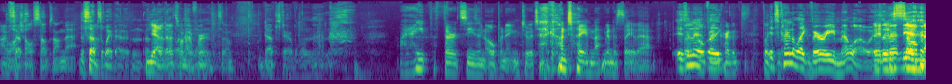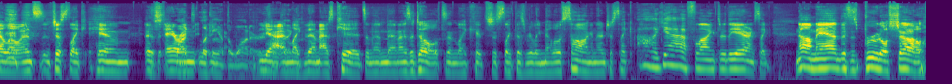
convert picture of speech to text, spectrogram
I watch subs- all subs on that. The sub's are way better than the, yeah, the that's what I've heard. So The dub's terrible in that. I hate the third season opening to Attack on Titan. I'm gonna say that Isn't it like credits? Like, it's kind of like very mellow, it isn't is it? so Yeah. mellow, and it's just like him as Just Eren watch- looking at the water. Yeah, and like them as kids, and then them as adults, and like it's just like this really mellow song, and they're just like, oh yeah, flying through the air, and it's like, no man, this is brutal show.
